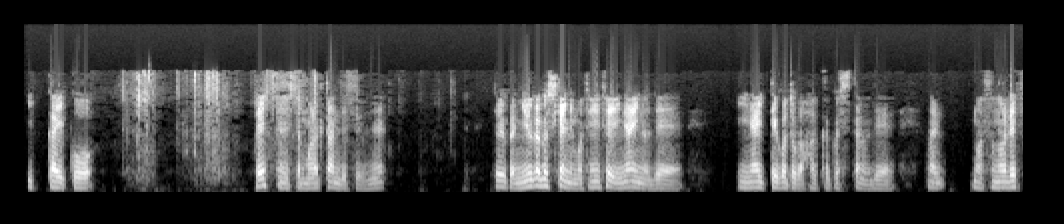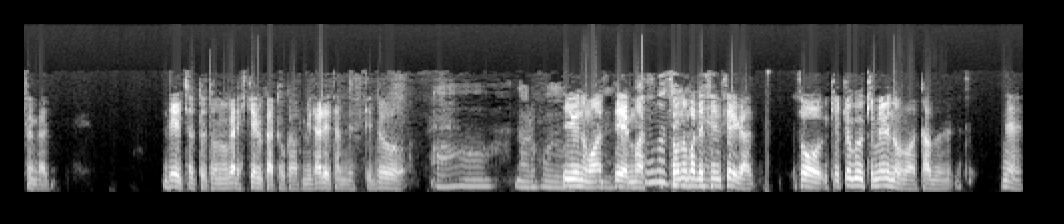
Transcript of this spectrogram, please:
一回こう、レッスンしてもらったんですよね。というか、入学試験にも先生いないので、いないっていうことが発覚したので、まあ、まあ、そのレッスンが、で、ちょっとどのぐらい弾けるかとか見られたんですけど、ああ、なるほど。っていうのもあって、まあ、そうんだねその場で先生が、そう、結局決めるのは多分、ね、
